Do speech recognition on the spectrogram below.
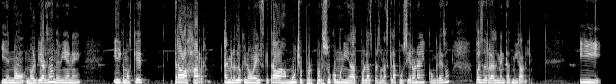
y de no, no olvidarse de dónde viene y digamos que trabajar al menos lo que uno ve es que trabaja mucho por, su comunidad, por las personas que la pusieron en el Congreso, pues es realmente admirable. Y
